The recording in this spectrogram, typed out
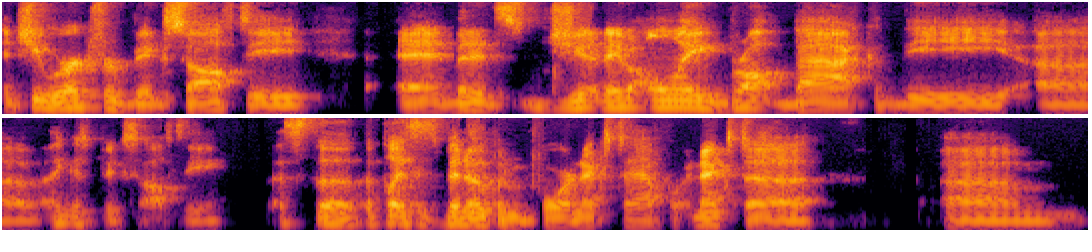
and she worked for Big Softy. And but it's they've only brought back the uh, I think it's Big Softy. That's the the place that's been open before next to halfway next to um,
